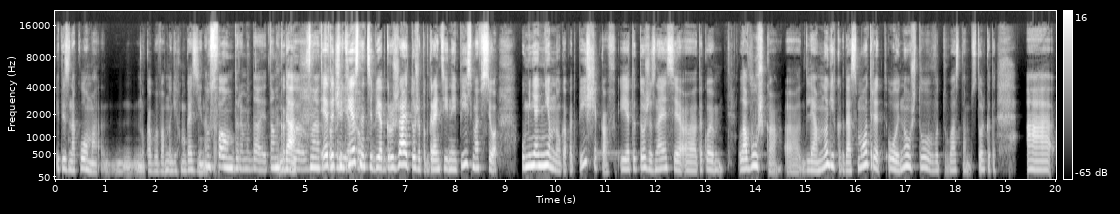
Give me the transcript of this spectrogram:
и ты знакома, ну, как бы во многих магазинах. Ну, с фаундерами, да, и там как да. бы знают, Это чудесно, приехал. тебе отгружают тоже под гарантийные письма, все. У меня немного подписчиков, и это тоже, знаете, э, такой ловушка э, для многих, когда смотрят, ой, ну что, вот у вас там столько-то. А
